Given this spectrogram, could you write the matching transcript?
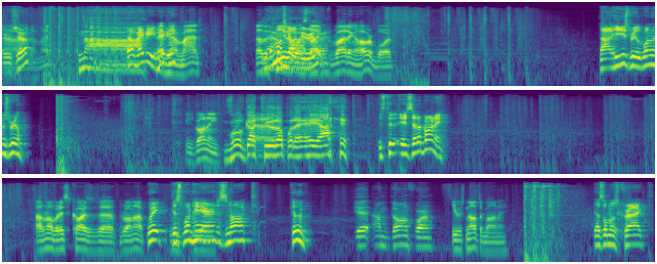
Are you Ah, sure? Never mind. Nah. No, maybe, Yeah, maybe. Never mind. No, the That must Peter was real. like riding a hoverboard. Nah, he's real. One of them is real. He's running. Wolf got Yeah. queued up with an AI. Is, the, is that a bounty? I don't know, but his car's uh, run up. Wait, there's one here that's knocked. Kill him. yeah, I'm going for him. He was not the bounty. That's almost cracked.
